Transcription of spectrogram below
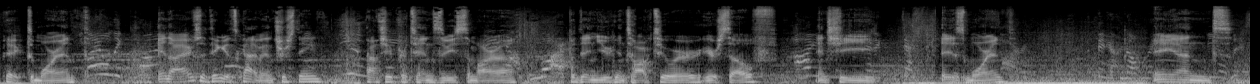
picked Morinth, My only crime and I actually think it's kind of interesting how she pretends to be Samara, but then you can talk to her yourself, and she is Morinth. They are not ready And to feel this.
